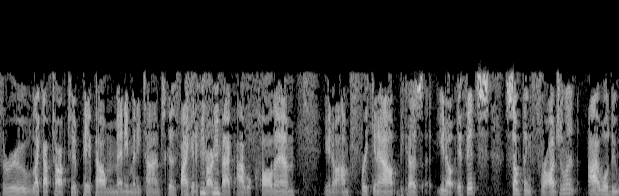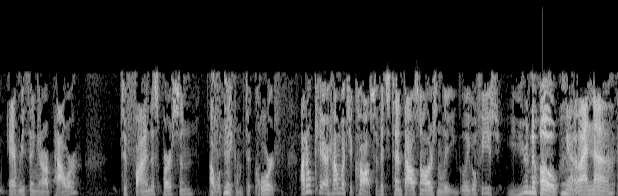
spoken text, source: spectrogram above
through like I've talked to PayPal many many times because if I get a chargeback, I will call them. You know, I'm freaking out because you know if it's something fraudulent, I will do everything in our power to find this person. I will take them to court. I don't care how much it costs. If it's ten thousand dollars in le- legal fees, you know no, I know.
